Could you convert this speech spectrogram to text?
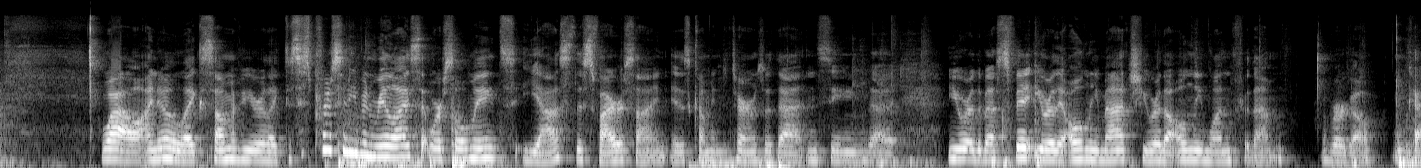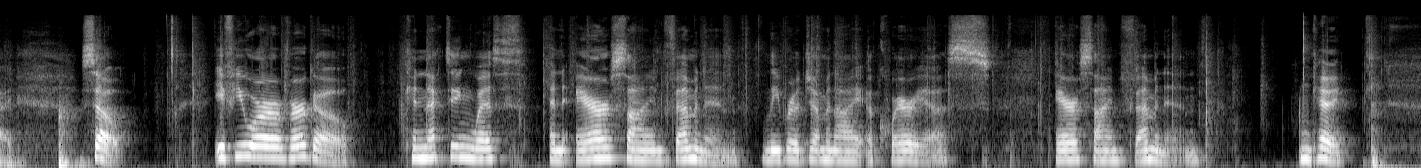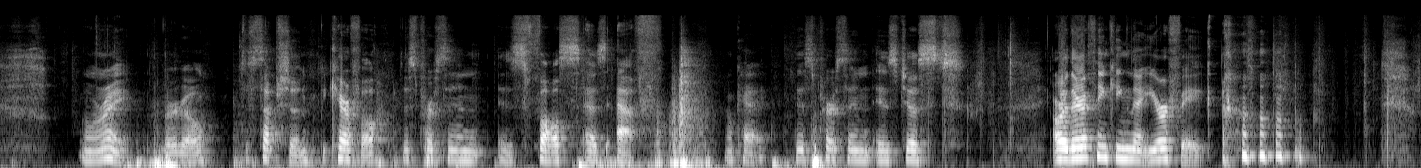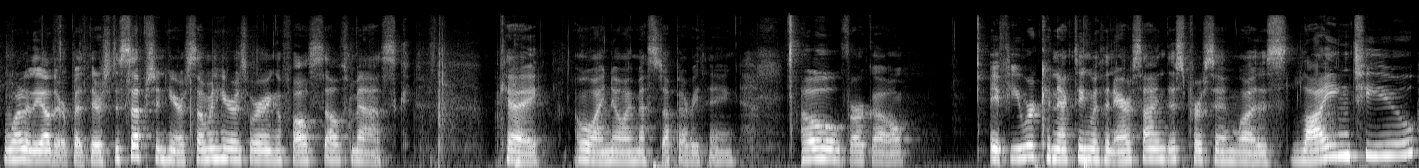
Wow, I know like some of you are like, does this person even realize that we're soulmates? Yes, this fire sign is coming to terms with that and seeing that you are the best fit. You are the only match. You are the only one for them. Virgo. Okay. So, if you are a Virgo, connecting with an air sign feminine, Libra, Gemini, Aquarius, air sign feminine. Okay. All right, Virgo. Deception. Be careful. This person is false as F. Okay. This person is just, or they're thinking that you're fake. One or the other, but there's deception here. Someone here is wearing a false self mask. Okay. Oh, I know I messed up everything. Oh, Virgo. If you were connecting with an air sign, this person was lying to you,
